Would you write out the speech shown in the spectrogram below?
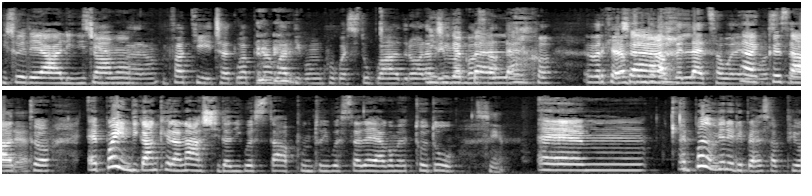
i suoi ideali, Sì, è diciamo. vero. Infatti, cioè, tu appena guardi comunque questo quadro, la Dici prima che cosa, bella. ecco, perché Cioè, appunto la bellezza vuole Ecco, dimostrare. esatto. E poi indica anche la nascita di questa, appunto, di questa dea, come hai detto tu. Sì. Ehm, E, poi non viene ripresa più.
